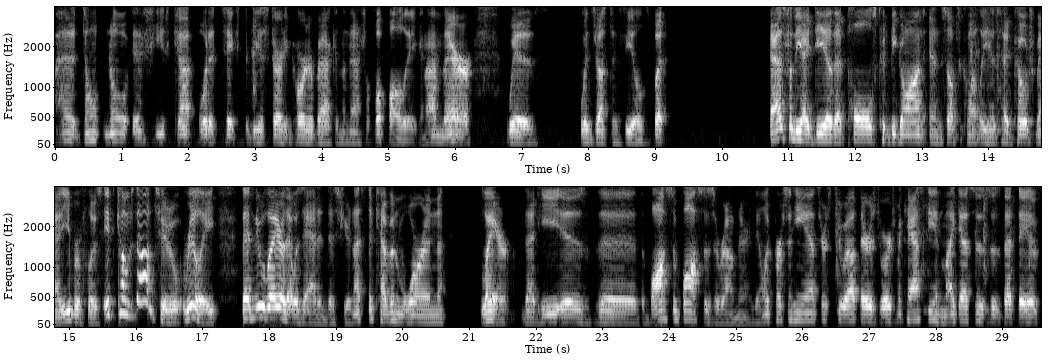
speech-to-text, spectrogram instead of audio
I don't know if he's got what it takes to be a starting quarterback in the National Football League. And I'm there with with Justin Fields. But as for the idea that Poles could be gone and subsequently his head coach, Matt Eberflus, it comes down to really that new layer that was added this year. And that's the Kevin Warren layer that he is the the boss of bosses around there. The only person he answers to out there is George McCaskey. And my guess is, is that they have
